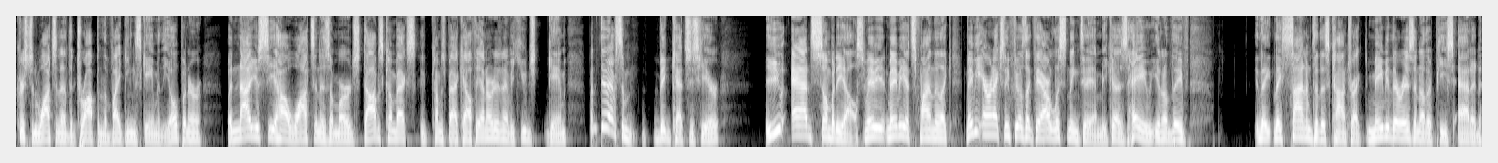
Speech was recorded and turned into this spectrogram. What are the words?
Christian Watson had the drop in the Vikings game in the opener. But now you see how Watson has emerged. Doubs comes back healthy. I know he didn't have a huge game, but did have some big catches here. If you add somebody else, maybe maybe it's finally like maybe Aaron actually feels like they are listening to him because hey, you know they've they they signed him to this contract. Maybe there is another piece added.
